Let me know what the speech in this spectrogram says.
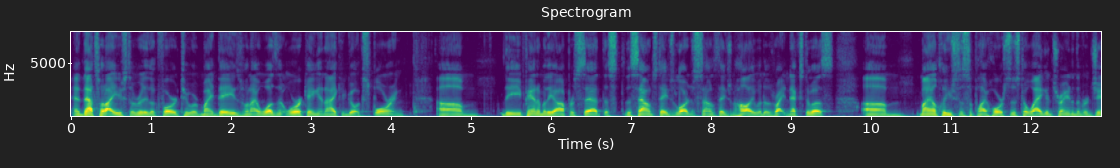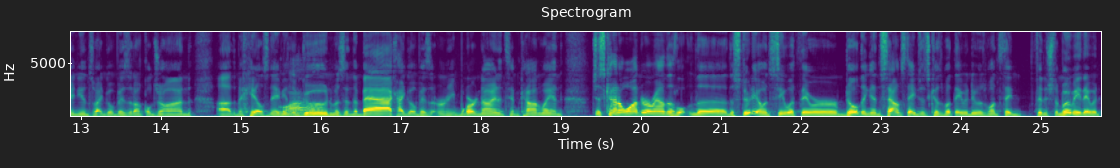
and that's what I used to really look forward to. Were my days when I wasn't working and I could go exploring. Um, the Phantom of the Opera set, the, the soundstage, the largest soundstage in Hollywood, was right next to us. Um, my uncle used to supply horses to Wagon Train in the Virginian, so I'd go visit Uncle John. Uh, the McHale's Navy Wow. Lagoon was in the back. I'd go visit Ernie Borgnine and Tim Conway and just kind of wander around the, the, the studio and see what they were building in sound stages because what they would do is once they'd finish the movie, they would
